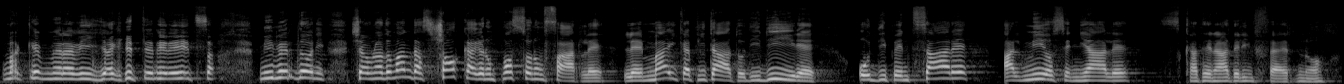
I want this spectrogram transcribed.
ma che, meraviglia, che tenerezza. Mi perdoni, c'è una domanda sciocca che non posso non farle. Le è mai capitato di dire o di pensare al mio segnale scatenate l'inferno.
